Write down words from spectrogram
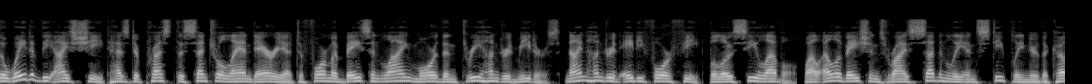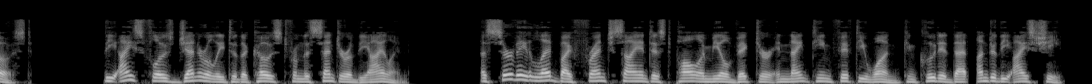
The weight of the ice sheet has depressed the central land area to form a basin lying more than 300 metres 984 feet below sea level, while elevations rise suddenly and steeply near the coast. The ice flows generally to the coast from the centre of the island. A survey led by French scientist Paul-Émile Victor in 1951 concluded that, under the ice sheet,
